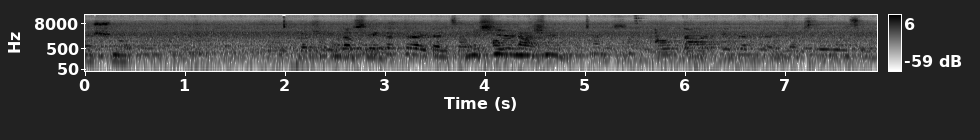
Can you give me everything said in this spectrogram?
विष्णू. एकत्र आहे त्यांचा निशी आहे, अवतार. निशी. अवतार एकत्र आहे लक्ष्मी नरसिंह.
